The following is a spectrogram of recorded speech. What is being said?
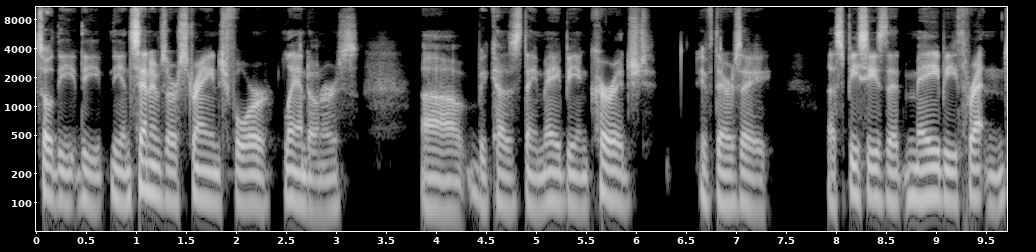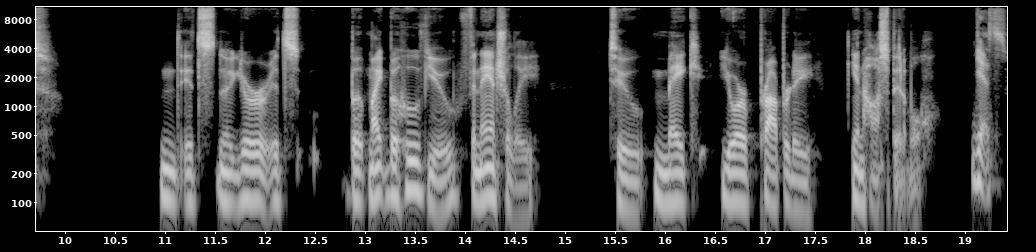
So the the, the incentives are strange for landowners uh, because they may be encouraged if there's a a species that may be threatened. It's your it's but might behoove you financially to make your property inhospitable. Yes.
